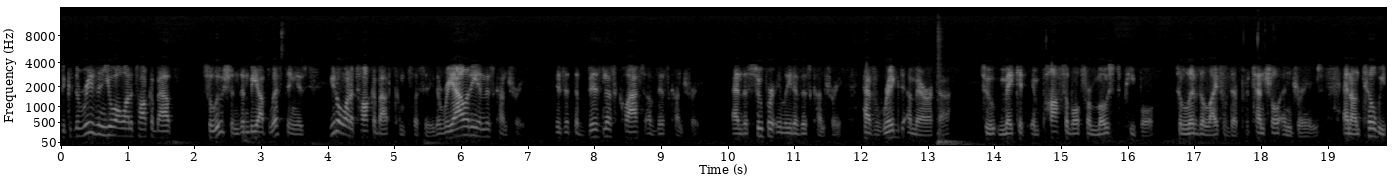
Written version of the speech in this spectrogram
Because the reason you all want to talk about solutions and be uplifting is you don't want to talk about complicity. The reality in this country is that the business class of this country and the super elite of this country have rigged America to make it impossible for most people to live the life of their potential and dreams. And until we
